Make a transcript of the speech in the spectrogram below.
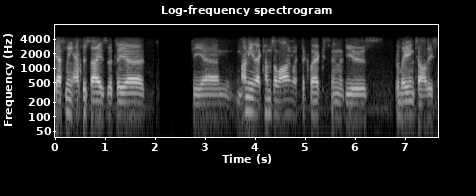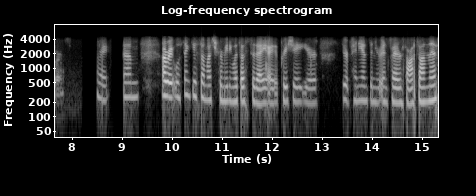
definitely emphasized with the uh, the um, money that comes along with the clicks and the views relating to all these things. Right. Um, all right. Well, thank you so much for meeting with us today. I appreciate your your opinions and your insider thoughts on this.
